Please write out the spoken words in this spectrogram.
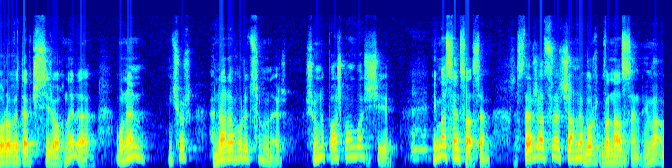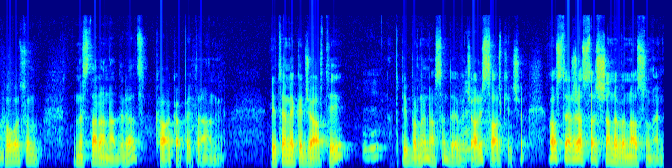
որովհետև չսիրողները ունեն ինչ որ հնարավորություններ։ Շունը պաշտպանված չի։ Հիմա սենց ասեմ, ստերջացրած ճանը, որ վնասեն։ Հիմա փողոցում նստարանա դրած քաղաքապետարանին։ Եթե մեկը ջարդի, Է բռնեն, ասեն դե վճարի սարքի, չէ։ Ո ստերջացած շանը վնասում են։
